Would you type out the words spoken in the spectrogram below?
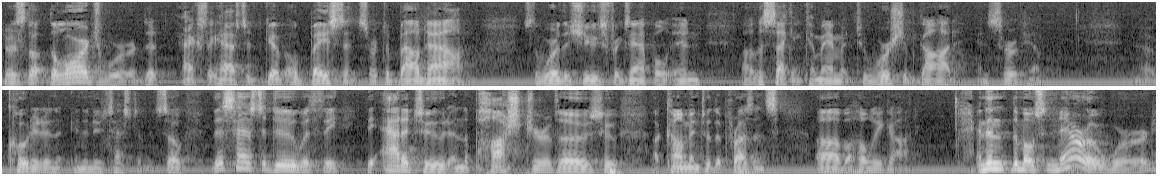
There's the, the large word that actually has to give obeisance or to bow down. It's the word that's used, for example, in uh, the second commandment to worship God and serve Him uh, quoted in the, in the New Testament. So this has to do with the, the attitude and the posture of those who uh, come into the presence of a holy God. And then the most narrow word,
